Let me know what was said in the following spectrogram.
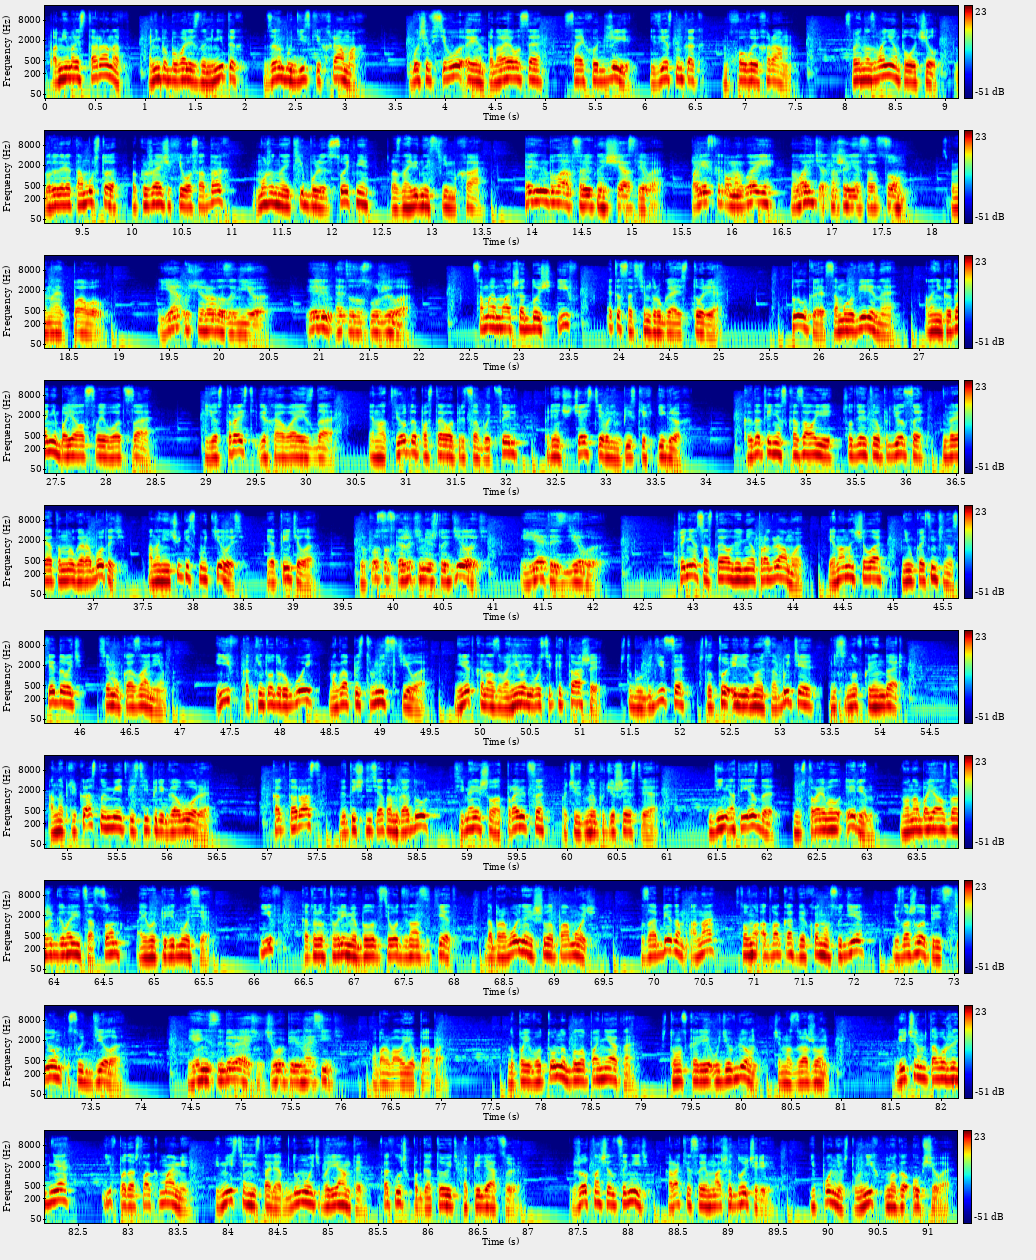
Помимо ресторанов, они побывали в знаменитых дзен-буддийских храмах. Больше всего Эрин понравился Сайходжи, известный как Мховый храм. Свое название он получил благодаря тому, что в окружающих его садах можно найти более сотни разновидностей мха. Эрин была абсолютно счастлива. Поездка помогла ей наладить отношения с отцом, вспоминает Павел. Я очень рада за нее. Эрин это заслужила. Самая младшая дочь Ив это совсем другая история. Пылкая, самоуверенная, она никогда не боялась своего отца ее страсть – верховая езда, и она твердо поставила перед собой цель принять участие в Олимпийских играх. Когда тренер сказал ей, что для этого придется невероятно много работать, она ничуть не смутилась и ответила: "Вы просто скажите мне, что делать, и я это сделаю". Тренер составил для нее программу, и она начала неукоснительно следовать всем указаниям. Ив, как никто другой, могла приструнить Стива. Нередко она звонила его секретарше, чтобы убедиться, что то или иное событие внесено в календарь. Она прекрасно умеет вести переговоры, как-то раз, в 2010 году, семья решила отправиться в очередное путешествие. День отъезда не устраивал Эрин, но она боялась даже говорить с отцом о его переносе. Ив, которой в то время было всего 12 лет, добровольно решила помочь. За обедом она, словно адвокат в Верховном суде, изложила перед Стивом суть дела. "Я не собираюсь ничего переносить", оборвал ее папа. Но по его тону было понятно, что он скорее удивлен, чем раздражен. Вечером того же дня Ив подошла к маме, и вместе они стали обдумывать варианты, как лучше подготовить апелляцию. Джобс начал ценить характер своей младшей дочери и понял, что у них много общего.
